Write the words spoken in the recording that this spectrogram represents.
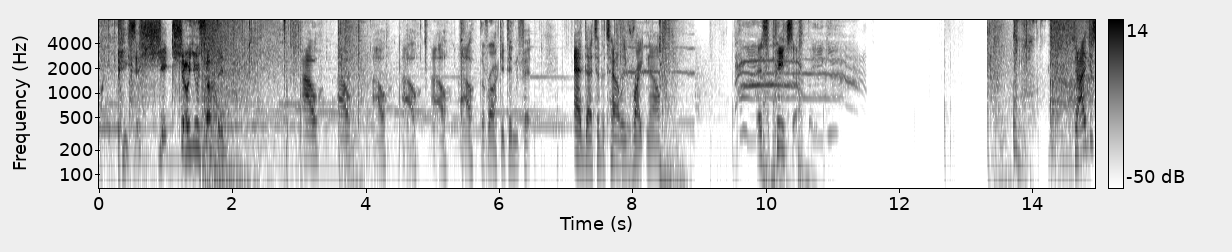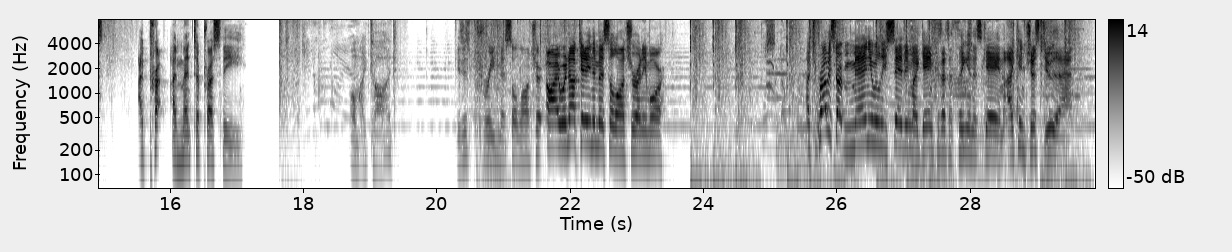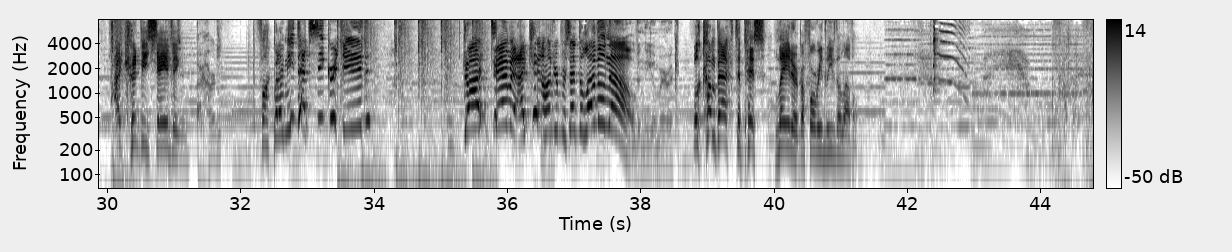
Fucking piece of shit. Show you something. Ow! Ow! Ow! Ow! Ow! Ow! The rocket didn't fit. Add that to the tally right now. It's pizza. Did I just? I pre- I meant to press the. Oh my god. Is this pre-missile launcher? All right, we're not getting the missile launcher anymore. I should probably start manually saving my game because that's a thing in this game. I can just do that. I could be saving. Fuck, but I need that secret, dude. God damn it! I can't 100% the level now. In the American. We'll come back to piss later before we leave the level.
